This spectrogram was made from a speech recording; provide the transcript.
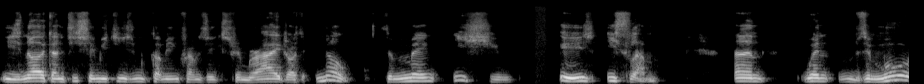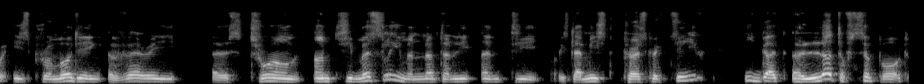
is not anti-Semitism coming from the extreme right, or the, no, the main issue is Islam. And when Zemmour is promoting a very uh, strong anti-Muslim and not only anti-Islamist perspective, he got a lot of support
